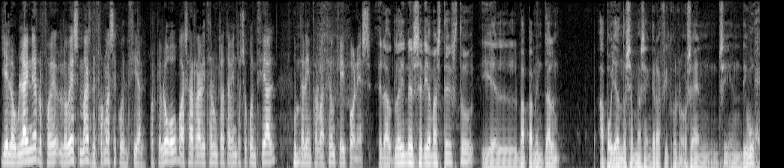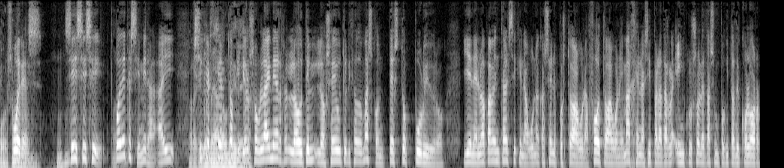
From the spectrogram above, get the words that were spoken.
y el outliner lo, lo ves más de forma secuencial, porque luego vas a realizar un tratamiento secuencial Un- de la información que ahí pones. El outliner sería más texto y el mapa mental apoyándose más en gráficos, ¿no? o sea, en, sí, en dibujos. o Puedes. en- Sí, sí, sí. Puede que sí. Mira, ahí sí que es cierto que yo los outliners lo los he utilizado más con texto puro y duro. Y en el mapa mental sí que en alguna ocasión he puesto alguna foto, alguna imagen así para darle, e incluso le das un poquito de color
